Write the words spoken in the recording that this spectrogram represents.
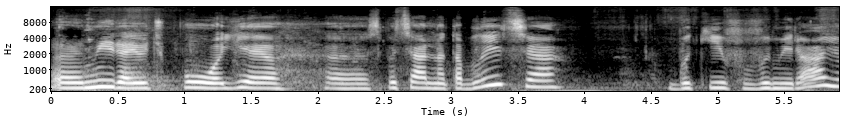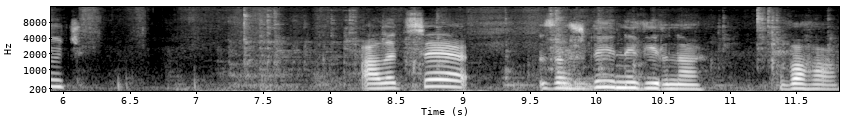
міряють по є е, спеціальна таблиця, биків виміряють, але це завжди невірна вага.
